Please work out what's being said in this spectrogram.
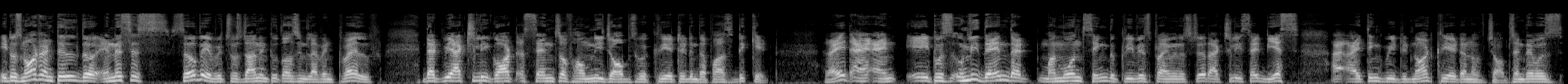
It was not until the NSS survey, which was done in 2011-12, that we actually got a sense of how many jobs were created in the past decade. Right, and, it was only then that Manmohan Singh, the previous prime minister, actually said, "Yes, I, think we did not create enough jobs," and there was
